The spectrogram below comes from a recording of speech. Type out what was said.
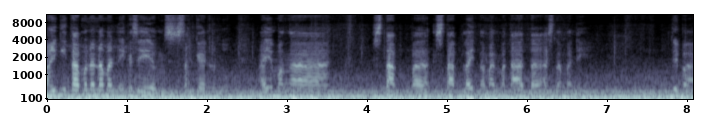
Makikita mo na naman eh kasi yung sasakyan mo ay yung mga stop uh, stoplight naman matataas naman eh 'di ba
